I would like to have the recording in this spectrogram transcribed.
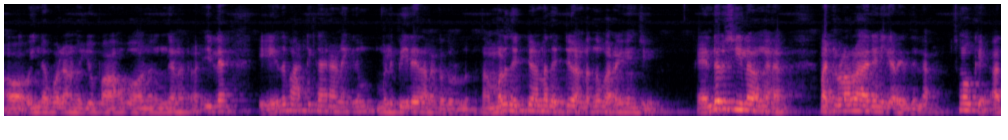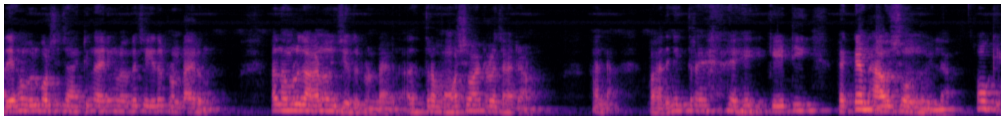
ഓ ഇന്ന പോലാണ് അയ്യോ പാവമാണ് ഇങ്ങനെ ഇല്ല ഏത് പാർട്ടിക്കാരാണെങ്കിലും വെളുപ്പീരേ നടക്കത്തുള്ളൂ. നമ്മൾ തെറ്റ് കണ്ട തെറ്റ് കണ്ടെന്ന് പറയുകയും ചെയ്യും. എന്റെ ഒരു ശീലം അങ്ങനെ. മറ്റുള്ളവരുടെ കാര്യം എനിക്കറിയത്തില്ല. ഓക്കെ അദ്ദേഹം ഒരു കുറച്ച് ചാറ്റും കാര്യങ്ങളൊക്കെ ചെയ്തിട്ടുണ്ടായിരുന്നു. അത് നമ്മൾ കാണുകയും ചെയ്തിട്ടുണ്ടായിരുന്നു. അത് എത്ര മോശമായിട്ടുള്ള ചാറ്റാണോ? അല്ല. അപ്പം അതിന് ഇത്ര കയറ്റി വെക്കേണ്ട ആവശ്യമൊന്നുമില്ല. ഓക്കെ.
